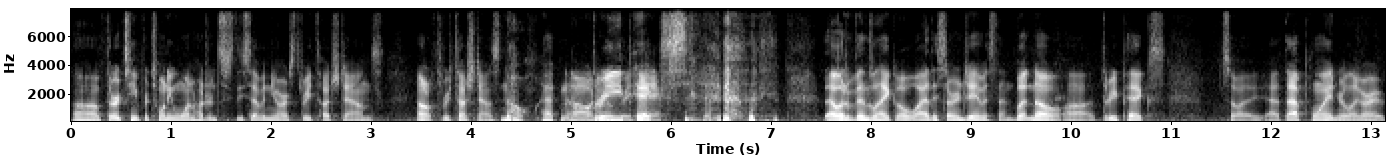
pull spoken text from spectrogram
uh, 13 for 21, 167 yards, three touchdowns. Oh, no, three touchdowns. No, heck no. No, no, three, three picks. that would have been like, oh, why are they starting Jameis then? But no, uh, three picks. So I, at that point, you're like, all right,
